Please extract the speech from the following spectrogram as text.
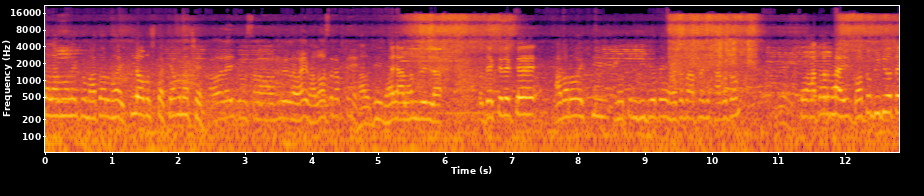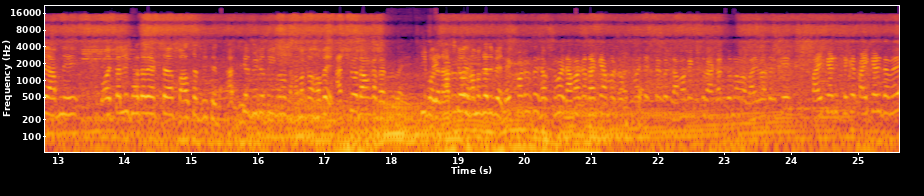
আসসালামু আলাইকুম আতর ভাই কি অবস্থা? কেমন আছেন? ওয়ালাইকুম আসসালাম আলহামদুলিল্লাহ। ভাই ভালো আছেন আপনি? ভালো জি ভাই আলহামদুলিল্লাহ। তো দেখতে দেখতে আবারও একটি নতুন ভিডিওতে হয়তো আপনাকে স্বাগতম। তো আদার ভাই গত ভিডিওতে আপনি পঁয়তাল্লিশ হাজারে একটা পালসার দিচ্ছেন আজকের ভিডিওতে কি কোনো ধামাকা হবে? আজকেও ধামাকা থাকবে ভাই। কি বলেন আজকেও ধামাকা দিবেন? সবসময় ধামাকা থাকে আমরা সবসময় চেষ্টা করি ধামাকা কিছু রাখার জন্য। আমার ভাই ব্রাদারকে পাইকারি থেকে পাইকারি দামে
